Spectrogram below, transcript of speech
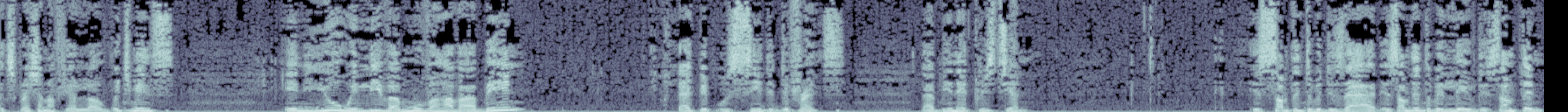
expression of your love, which means in you we live and move and have our being. Let people see the difference that being a Christian is something to be desired, is something to be lived, is something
